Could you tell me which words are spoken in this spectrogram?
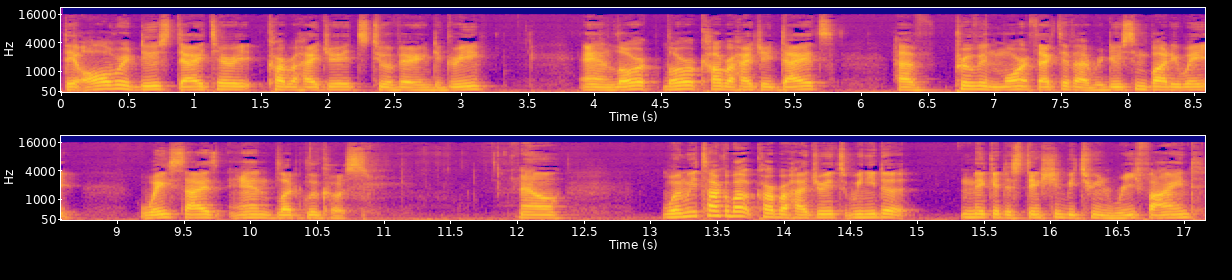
They all reduce dietary carbohydrates to a varying degree, and lower lower carbohydrate diets have proven more effective at reducing body weight, waist size, and blood glucose. Now, when we talk about carbohydrates, we need to make a distinction between refined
